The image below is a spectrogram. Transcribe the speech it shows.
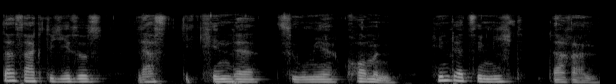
Da sagte Jesus, lasst die Kinder zu mir kommen, hindert sie nicht daran.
